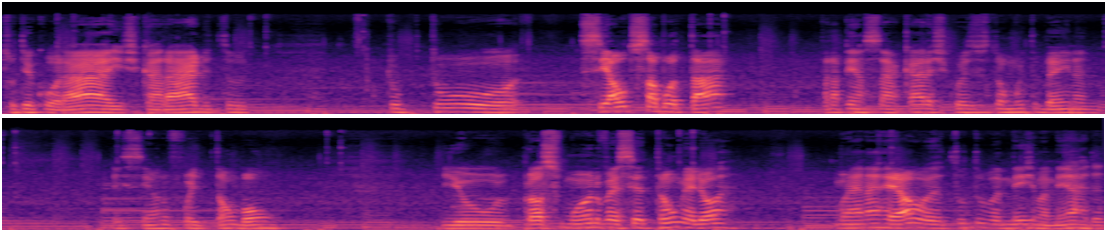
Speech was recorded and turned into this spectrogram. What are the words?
tu decorar e os caralho, tu, tu, tu se auto-sabotar para pensar, cara, as coisas estão muito bem, né? Esse ano foi tão bom. E o próximo ano vai ser tão melhor. Mas na real é tudo a mesma merda.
